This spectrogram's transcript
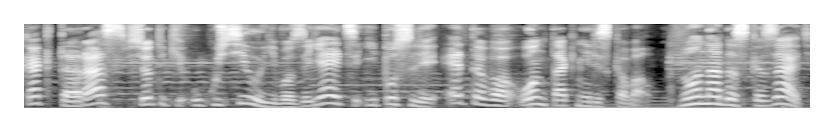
как-то раз все-таки укусила его за яйца, и после этого он так не рисковал. Но надо сказать,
